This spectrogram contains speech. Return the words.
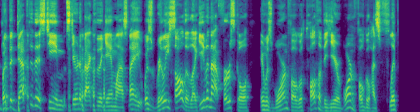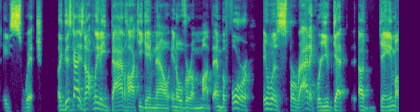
but the depth of this team, steering it back to the game last night, was really solid. Like even that first goal, it was Warren Foegele, 12th of the year. Warren Foegele has flipped a switch. Like this guy has not played a bad hockey game now in over a month. And before it was sporadic where you'd get a game, a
